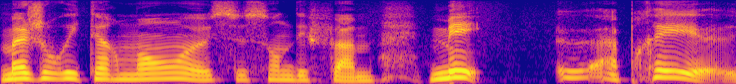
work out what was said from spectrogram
majoritairement, euh, ce sont des femmes. Mais euh, après,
